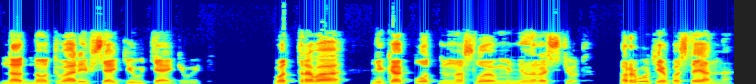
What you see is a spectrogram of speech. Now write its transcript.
на дно твари всякие утягивают. Вот трава никак плотным наслоем не нарастет. Рвут ее постоянно.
